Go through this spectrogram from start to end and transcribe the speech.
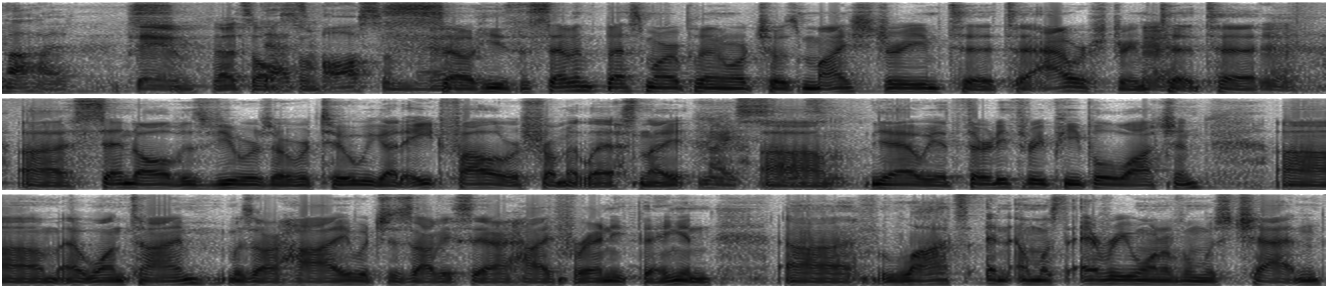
god. Damn, that's awesome. That's awesome. awesome, man. So he's the seventh best Mario player in the world. Chose my stream to, to our stream to, to Yeah. uh, send all of his viewers over to. We got eight followers from it last night. Nice. Um, Awesome. Yeah, we had 33 people watching. Um, at one time was our high, which is obviously our high for anything, and uh, lots and almost every one of them was chatting.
